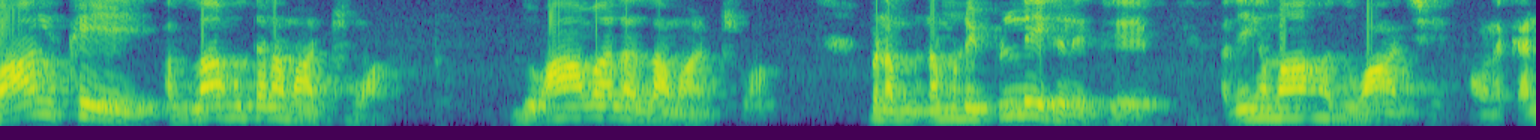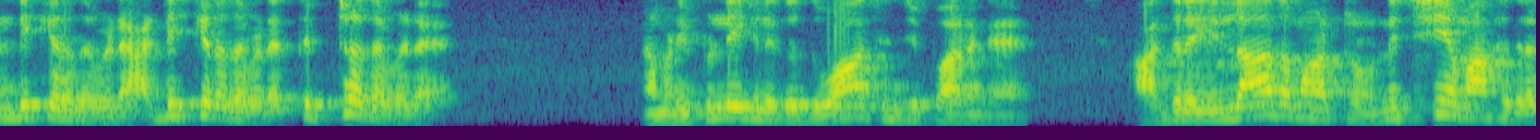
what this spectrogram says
வாழ்க்கையை அல்லாஹுத்தால மாற்றுவான். துவாவால் அல்லாஹ் மாற்றுவான். இப்போ நம் நம்முடைய பிள்ளைகளுக்கு அதிகமாக துவா செய்யும் அவனை கண்டிக்கிறதை விட அடிக்கிறதை விட திட்டுறதை விட நம்முடைய பிள்ளைகளுக்கு துவா செஞ்சு பாருங்க. அதுல இல்லாத மாற்றம் நிச்சயமாக இதுல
